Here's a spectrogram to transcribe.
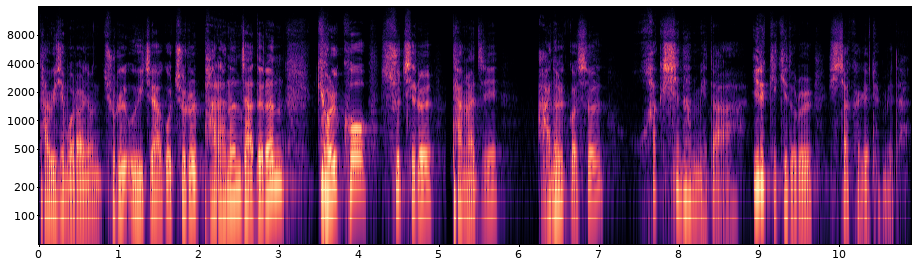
다윗이 뭐라 하냐면 주를 의지하고 주를 바라는 자들은 결코 수치를 당하지 않을 것을 확신합니다. 이렇게 기도를 시작하게 됩니다.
